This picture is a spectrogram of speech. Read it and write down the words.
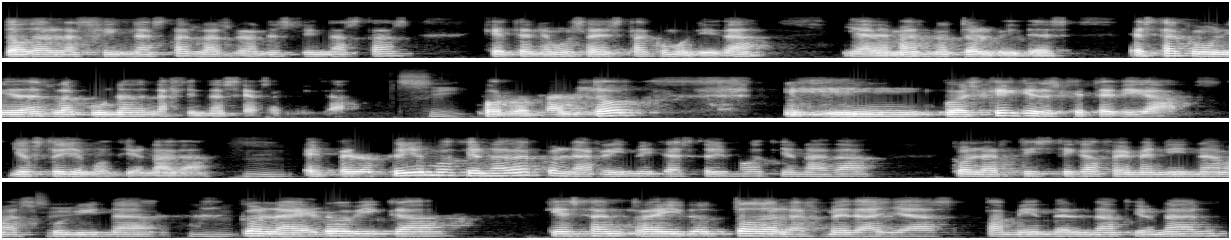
todas las gimnastas, las grandes gimnastas que tenemos en esta comunidad. Y además, no te olvides, esta comunidad es la cuna de la gimnasia rítmica. Sí. Por lo tanto, pues, ¿qué quieres que te diga? Yo estoy emocionada. Hmm. Eh, pero estoy emocionada con la rítmica, estoy emocionada con la artística femenina, masculina, hmm. con la aeróbica, que se han traído todas las medallas también del nacional,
